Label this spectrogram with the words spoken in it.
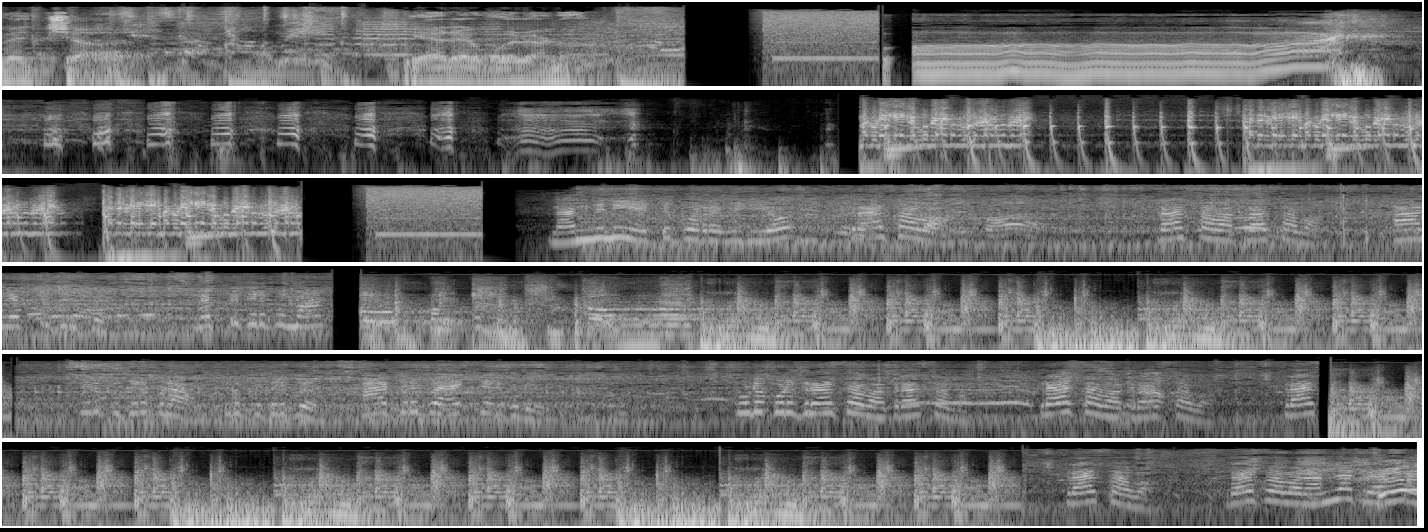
வச்சா எற விழணும் கொடு கிராஸாவா கிராஸாவா கிராஸாவா கிராஸாவா கிராஸ் நல்லா கிராஸா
